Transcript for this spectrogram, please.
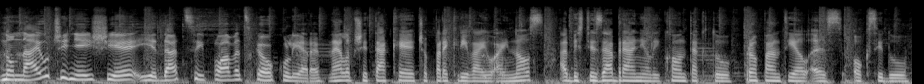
No najúčinnejšie je dať si plavecké okuliare. Najlepšie také, čo prekrývajú aj nos, aby ste zabránili kontaktu propantial S oxidu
